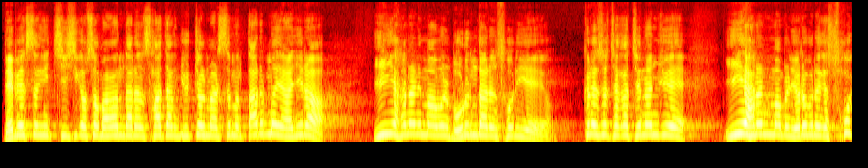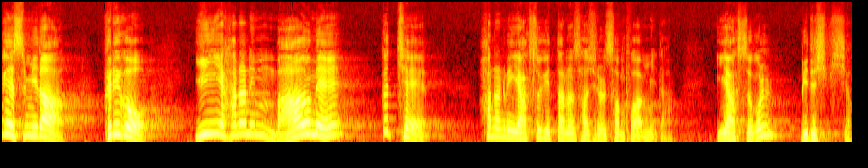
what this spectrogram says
내 백성이 지식이 없어 망한다는 4장 6절 말씀은 다른 말이 아니라 이 하나님 마음을 모른다는 소리예요. 그래서 제가 지난주에 이 하나님 마음을 여러분에게 소개했습니다. 그리고 이 하나님 마음의 끝에 하나님의 약속이 있다는 사실을 선포합니다. 이 약속을 믿으십시오.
